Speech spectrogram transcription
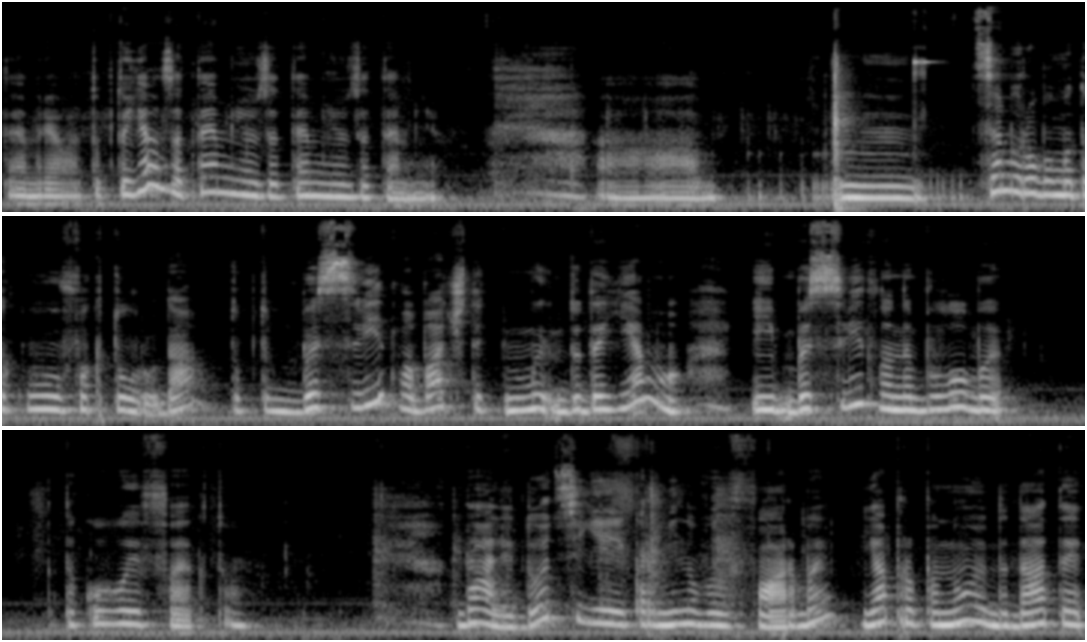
темрява. Тобто я затемнюю, затемнюю, затемнюю. Це ми робимо таку фактуру. Да? Тобто без світла, бачите, ми додаємо, і без світла не було би такого ефекту. Далі, до цієї кармінової фарби я пропоную додати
